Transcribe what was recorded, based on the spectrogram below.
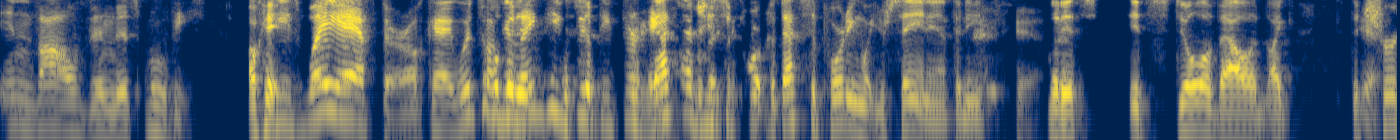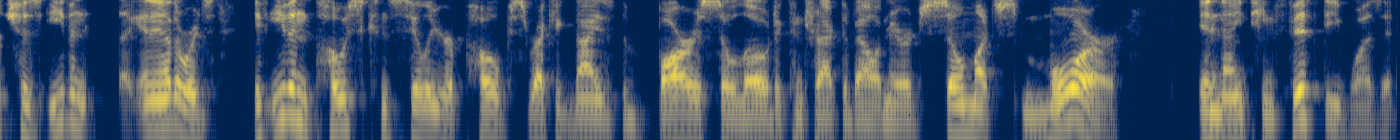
involved in this movie. Okay. He's way after. Okay, we're talking but it- it's a- 1953. that's actually support, but that's supporting what you're saying, Anthony. Yeah. That it's it's still a valid like the Yeah. church has even in other words, if even post conciliar popes recognize the bar is so low to contract a valid marriage, so much more in 1950 was it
